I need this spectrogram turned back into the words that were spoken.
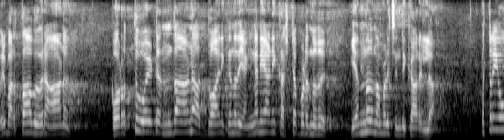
ഒരു ഭർത്താവ് ഒരാണ് പുറത്തു പോയിട്ട് എന്താണ് അധ്വാനിക്കുന്നത് എങ്ങനെയാണ് ഈ കഷ്ടപ്പെടുന്നത് എന്നത് നമ്മൾ ചിന്തിക്കാറില്ല. എത്രയോ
